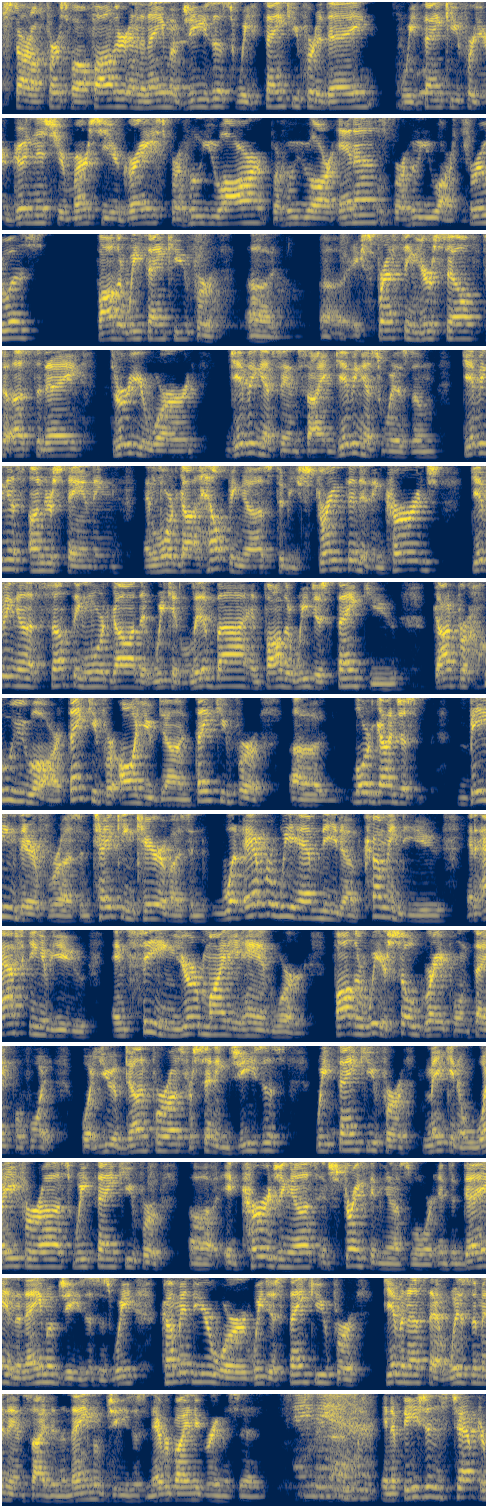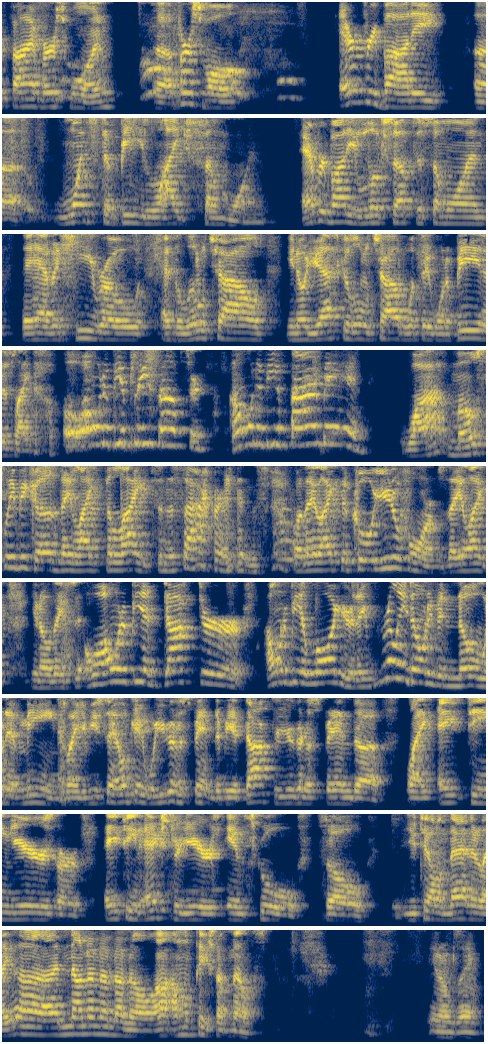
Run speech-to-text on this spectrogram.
start off first of all, Father, in the name of Jesus, we thank you for today. We thank you for your goodness, your mercy, your grace, for who you are, for who you are in us, for who you are through us. Father, we thank you for uh, uh, expressing yourself to us today through your word, giving us insight, giving us wisdom, giving us understanding, and Lord God, helping us to be strengthened and encouraged, giving us something, Lord God, that we can live by. And Father, we just thank you, God, for who you are. Thank you for all you've done. Thank you for, uh, Lord God, just being there for us and taking care of us and whatever we have need of coming to you and asking of you and seeing your mighty hand work. Father, we are so grateful and thankful for what, what you have done for us, for sending Jesus. We thank you for making a way for us. We thank you for uh, encouraging us and strengthening us, Lord. And today, in the name of Jesus, as we come into your word, we just thank you for giving us that wisdom and insight in the name of Jesus. And everybody in agreement said, Amen. In Ephesians chapter 5, verse 1, uh, first of all, everybody uh, wants to be like someone. Everybody looks up to someone. They have a hero. As a little child, you know, you ask a little child what they want to be, and it's like, oh, I want to be a police officer. I want to be a fireman. Why? Mostly because they like the lights and the sirens, or they like the cool uniforms. They like, you know, they say, "Oh, I want to be a doctor. I want to be a lawyer." They really don't even know what it means. Like if you say, "Okay, well, you're going to spend to be a doctor, you're going to spend uh, like 18 years or 18 extra years in school." So you tell them that, and they're like, "Uh, no, no, no, no, no. I- I'm gonna pick something else." You know what I'm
